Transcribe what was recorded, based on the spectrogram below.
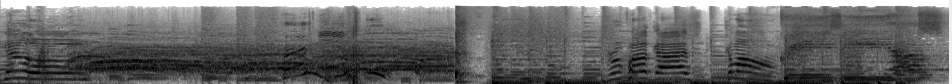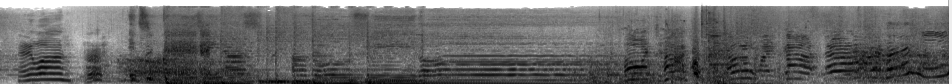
go. Group hug, guys. Come on. Crazy house. Anyone? It's a crazy house. A sweet home. Oh, it's hot. Oh, my God. Ah. Bernie,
